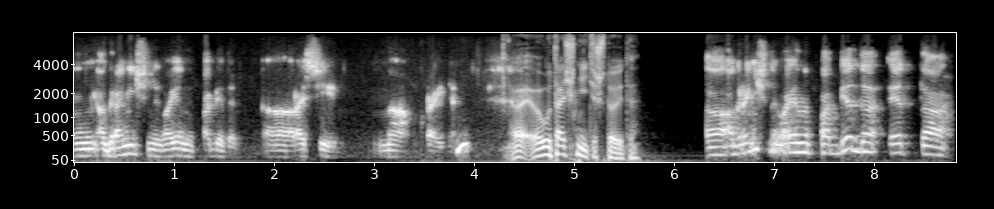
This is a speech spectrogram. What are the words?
ограниченной военной победы э, России на Украине. Э, уточните, что это? Э, ограниченная военная победа – это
